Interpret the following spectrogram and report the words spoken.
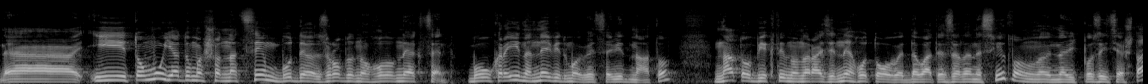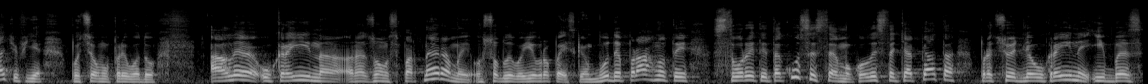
Е, і тому я думаю, що над цим буде зроблено головний акцент. Бо Україна не відмовиться від НАТО. НАТО об'єктивно наразі не готове давати зелене світло. ну, Навіть позиція штатів є по цьому приводу. Але Україна разом з партнерами, особливо європейськими, буде прагнути створити таку систему, коли стаття 5 працює для України і без,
